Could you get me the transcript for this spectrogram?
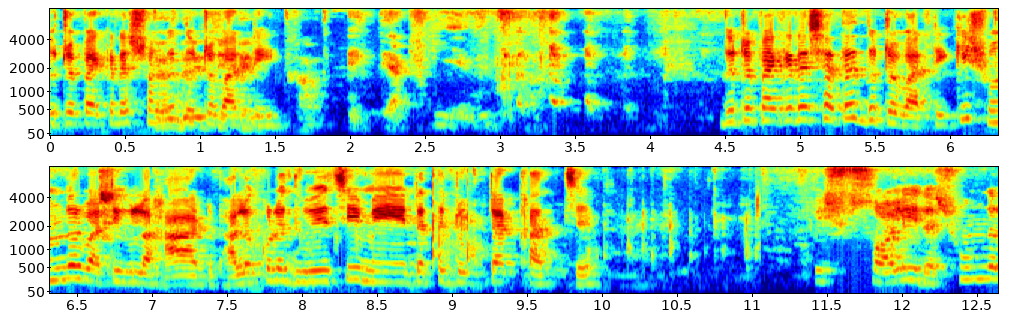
দুটো প্যাকেটের সঙ্গে দুটো বাটি। দুটো প্যাকেটের সাথে দুটো বাটি। কি সুন্দর বাটিগুলো। হার্ড ভালো করে ধুয়েছি মেয়ে এটাতে টুকটাক খাচ্ছে। সলিড আর সুন্দর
